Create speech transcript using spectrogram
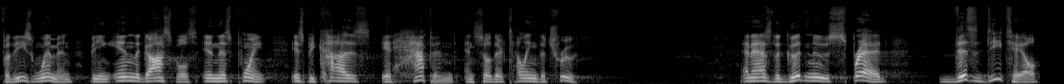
for these women being in the Gospels in this point is because it happened, and so they're telling the truth. And as the good news spread, this detail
